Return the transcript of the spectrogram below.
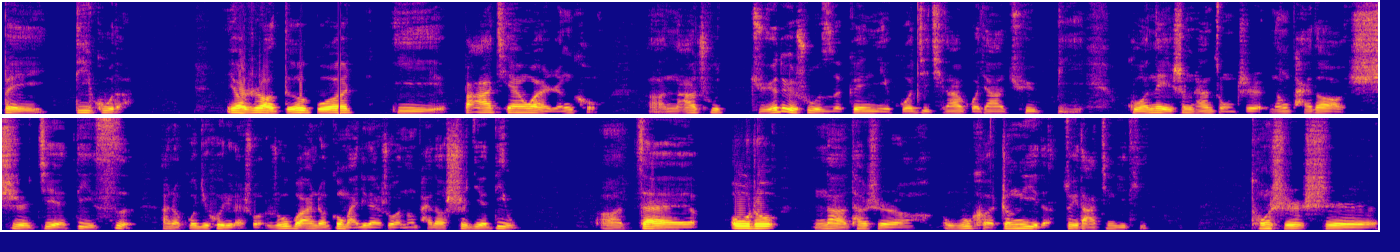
被低估的。要知道，德国。以八千万人口啊，拿出绝对数字跟你国际其他国家去比，国内生产总值能排到世界第四。按照国际汇率来说，如果按照购买力来说，能排到世界第五。啊，在欧洲，那它是无可争议的最大经济体。同时是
